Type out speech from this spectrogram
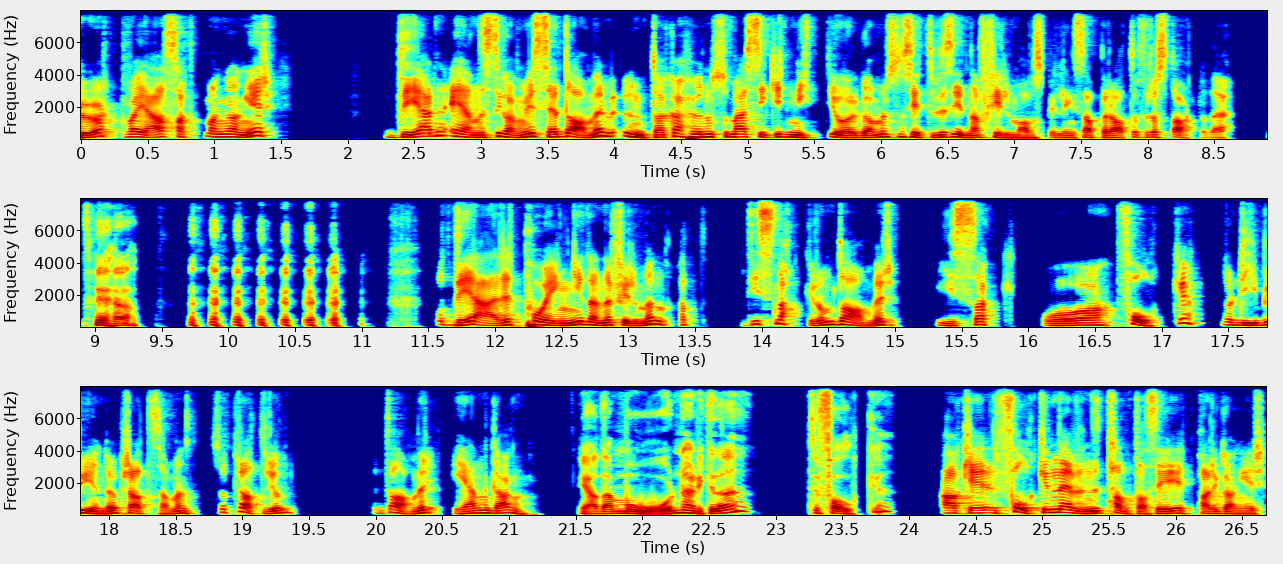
hørt hva jeg har sagt mange ganger. Det er den eneste gangen vi ser damer, med unntak av hun som er sikkert 90 år gammel, som sitter ved siden av filmavspillingsapparatet for å starte det. Ja. Og det er et poeng i denne filmen, at de snakker om damer, Isak og Folke, når de begynner å prate sammen, så prater de om damer én gang. ja, det er moren, er det ikke det? Til folket? Ok, Folke nevner tanta si et par ganger.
